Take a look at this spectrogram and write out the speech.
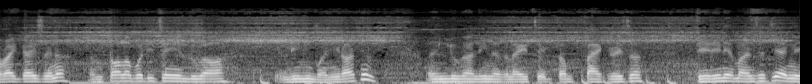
राइट गाइज होइन? हामी तलपट्टि चाहिँ लुगा लिने भनिरहेको थियौँ। अनि लुगा लिनको लागि चाहिँ एकदम प्याक रहेछ। धेरै नै मान्छे थियो अनि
